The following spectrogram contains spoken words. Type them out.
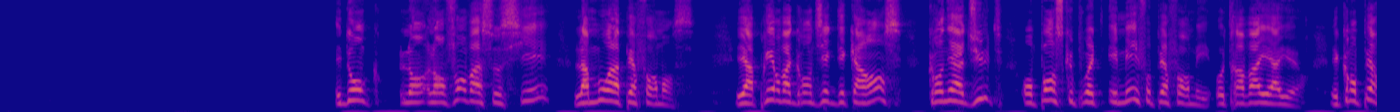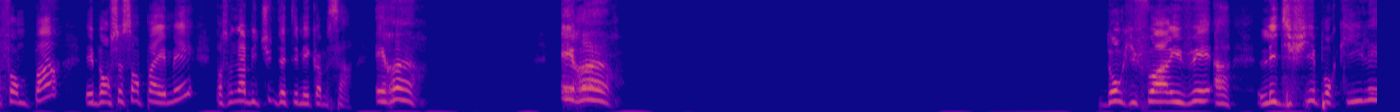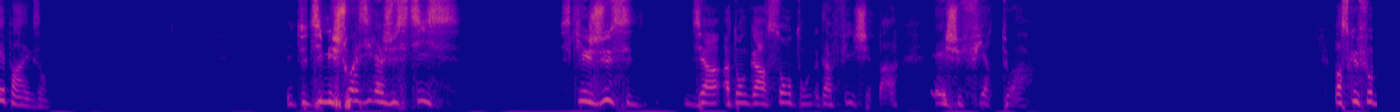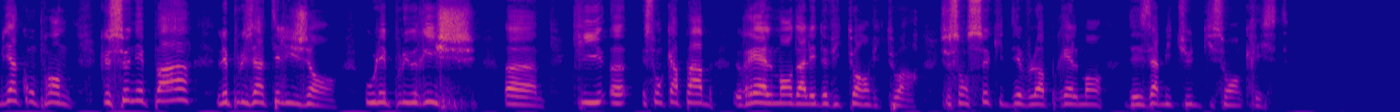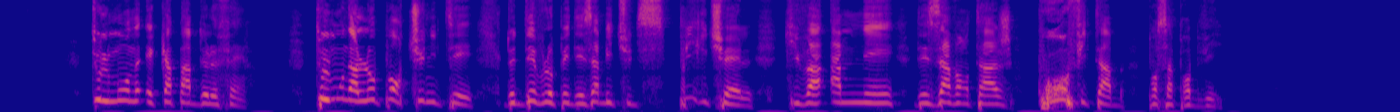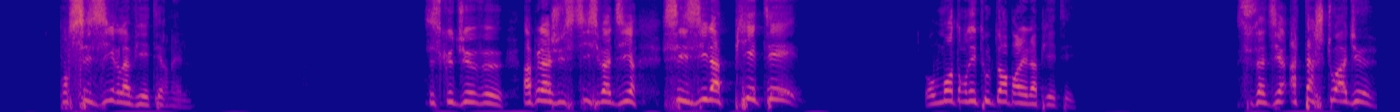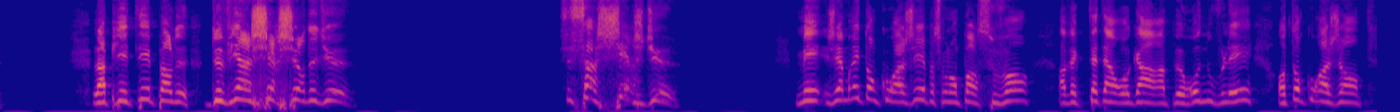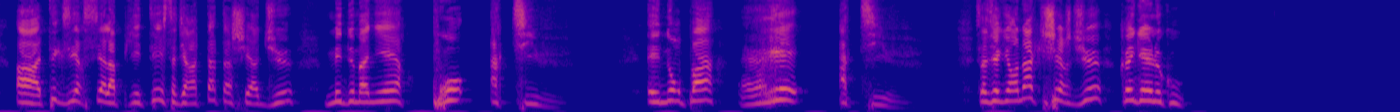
et donc, l'enfant va associer l'amour à la performance. Et après, on va grandir avec des carences. Quand on est adulte, on pense que pour être aimé, il faut performer, au travail et ailleurs. Et quand on ne performe pas, eh ben, on ne se sent pas aimé parce qu'on a l'habitude d'être aimé comme ça. Erreur. Erreur. Donc il faut arriver à l'édifier pour qui il est, par exemple. Il te dit, mais choisis la justice. Ce qui est juste, c'est dire à ton garçon, ton, ta fille, je sais pas, et eh, je suis fier de toi. Parce qu'il faut bien comprendre que ce n'est pas les plus intelligents ou les plus riches euh, qui euh, sont capables réellement d'aller de victoire en victoire. Ce sont ceux qui développent réellement des habitudes qui sont en Christ. Tout le monde est capable de le faire. Tout le monde a l'opportunité de développer des habitudes spirituelles qui va amener des avantages profitables pour sa propre vie. Pour saisir la vie éternelle. C'est ce que Dieu veut. Après la justice, il va dire, saisis la piété. Vous m'entendez tout le temps parler de la piété. C'est-à-dire, attache-toi à Dieu. La piété parle de, deviens un chercheur de Dieu. C'est ça, cherche Dieu. Mais j'aimerais t'encourager, parce qu'on en parle souvent, avec peut-être un regard un peu renouvelé, en t'encourageant à t'exercer à la piété, c'est-à-dire à t'attacher à Dieu, mais de manière proactive et non pas réactive. C'est-à-dire qu'il y en a qui cherchent Dieu quand ils gagnent le coup.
